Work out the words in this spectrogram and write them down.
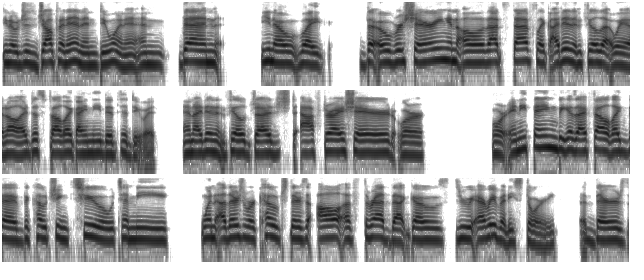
you know just jumping in and doing it, and then you know like the oversharing and all of that stuff. Like I didn't feel that way at all. I just felt like I needed to do it and I didn't feel judged after I shared or or anything because I felt like the the coaching too to me when others were coached there's all a thread that goes through everybody's story there's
